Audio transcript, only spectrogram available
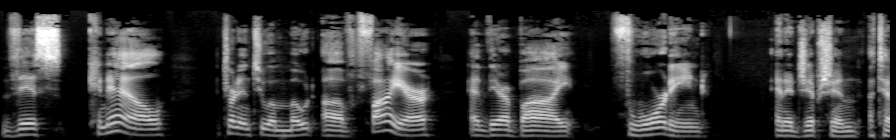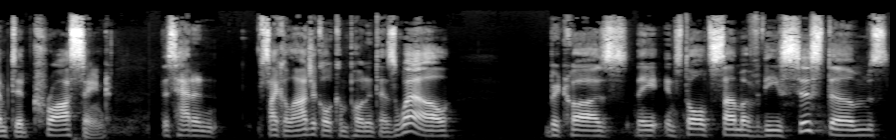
this canal, turn into a moat of fire, and thereby thwarting an Egyptian attempted crossing. This had a psychological component as well, because they installed some of these systems,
